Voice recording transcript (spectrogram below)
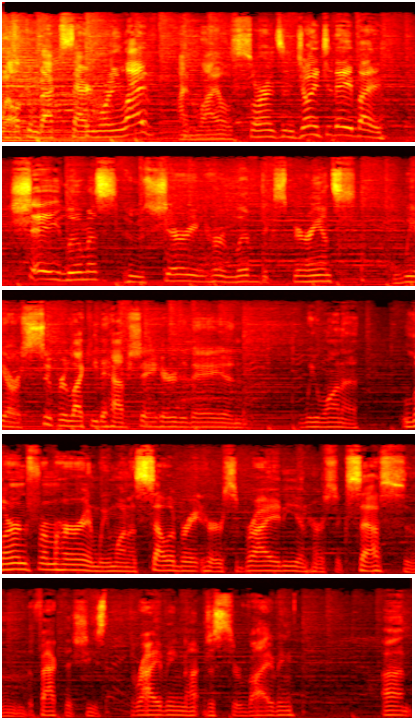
Welcome back to Saturday Morning Live. I'm Lyle Sorensen, joined today by Shay Loomis, who's sharing her lived experience. We are super lucky to have Shay here today, and we want to learn from her and we want to celebrate her sobriety and her success and the fact that she's thriving, not just surviving. Um,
